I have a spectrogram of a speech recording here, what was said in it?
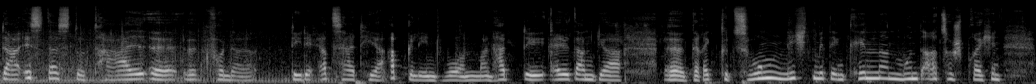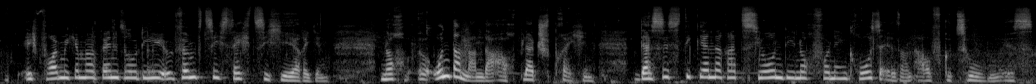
da ist das total äh, äh von der DDR-Zeit her abgelehnt worden. Man hat die Eltern ja äh, direkt gezwungen, nicht mit den Kindern Mundart zu sprechen. Ich freue mich immer, wenn so die 50-, 60-Jährigen noch äh, untereinander auch platt sprechen. Das ist die Generation, die noch von den Großeltern aufgezogen ist.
